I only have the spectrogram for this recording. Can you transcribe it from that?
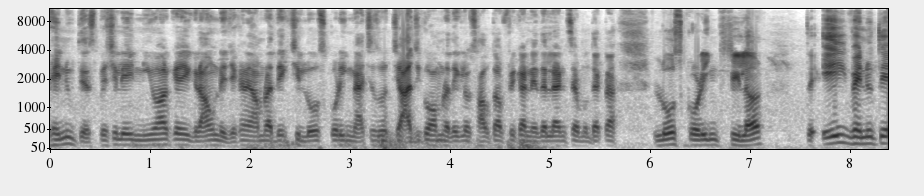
ভেন্যুতে স্পেশালি এই নিউ ইয়র্কের এই গ্রাউন্ডে যেখানে আমরা দেখছি লো স্কোরিং ম্যাচেস হচ্ছে, আজকেও আমরা দেখলাম সাউথ আফ্রিকা নেদারল্যান্ডসের মধ্যে একটা লো স্কোরিং থ্রিলার তো এই ভেন্যুতে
